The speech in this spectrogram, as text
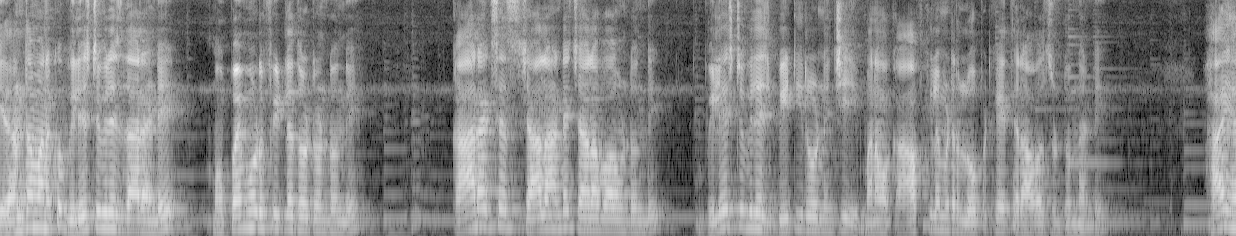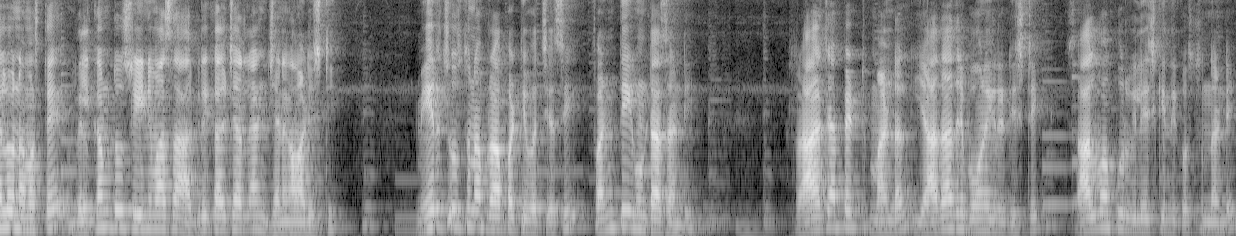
ఇదంతా మనకు విలేజ్ టు విలేజ్ దారండి ముప్పై మూడు ఫీట్లతో ఉంటుంది. కార్ యాక్సెస్ చాలా అంటే చాలా బాగుంటుంది. Village to village BT road నుంచి మనం ఒక హాఫ్ కిలోమీటర్ లోపలికి అయితే రావాల్సి ఉంటుందండి. హాయ్ హలో నమస్తే. Welcome to Srinivasa agriculture land Janagama district మీరు చూస్తున్న ప్రాపర్టీ వచ్చేసి ట్వంటీ గుంటాస్ అండి. రాజాపేట్ మండల్ యాదాద్రి భువనగిరి డిస్టిక్ సాల్వాపూర్ విలేజ్ కిందికి వస్తుందండి.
